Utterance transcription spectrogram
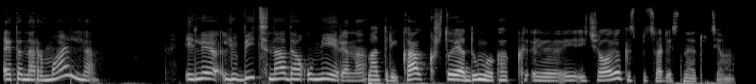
Это нормально? Или любить надо умеренно? Смотри, как, что я думаю, как э, и человек, и специалист на эту тему.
